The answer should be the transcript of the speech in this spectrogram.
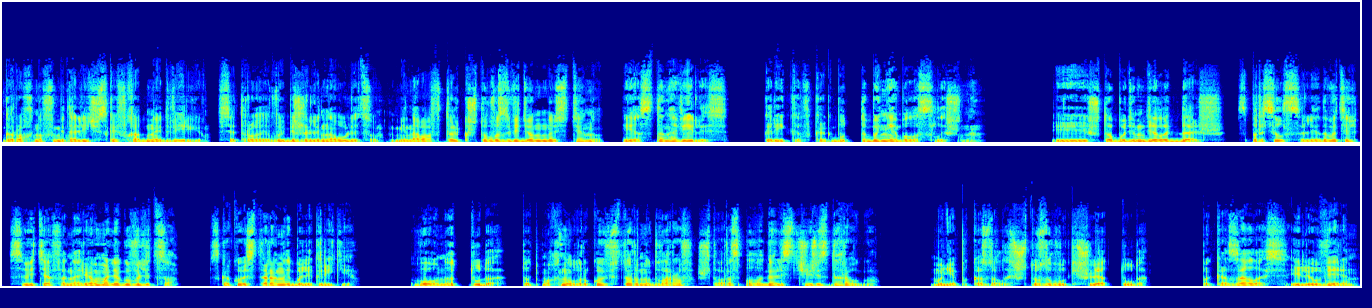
Грохнув металлической входной дверью, все трое выбежали на улицу, миновав только что возведенную стену, и остановились. Криков как будто бы не было слышно. «И что будем делать дальше?» – спросил следователь, светя фонарем Олегу в лицо. «С какой стороны были крики?» «Вон оттуда!» – тот махнул рукой в сторону дворов, что располагались через дорогу. «Мне показалось, что звуки шли оттуда». «Показалось или уверен?»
